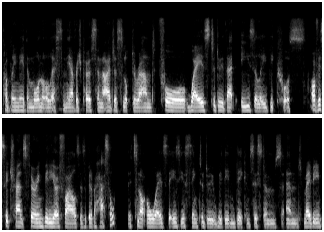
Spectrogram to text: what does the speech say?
probably neither more nor less than the average person, I just looked around for ways to do that easily because obviously transferring video files is a bit of a hassle it's not always the easiest thing to do within Deakin systems. And maybe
